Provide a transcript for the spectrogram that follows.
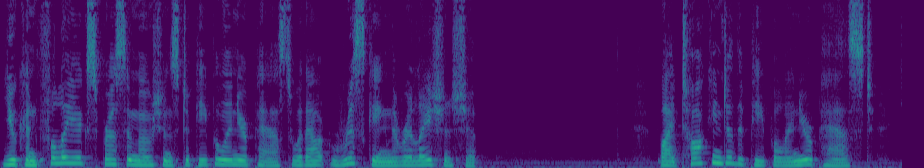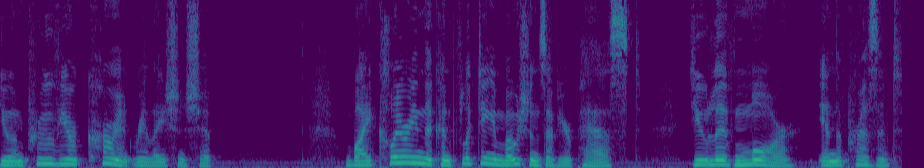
You can fully express emotions to people in your past without risking the relationship. By talking to the people in your past, you improve your current relationship. By clearing the conflicting emotions of your past, you live more in the present.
